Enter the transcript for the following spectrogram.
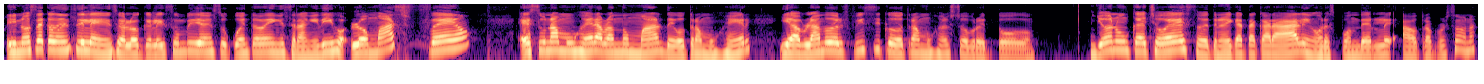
y no se quedó en silencio, lo que le hizo un video en su cuenta de Instagram y dijo, lo más feo es una mujer hablando mal de otra mujer y hablando del físico de otra mujer sobre todo. Yo nunca he hecho eso de tener que atacar a alguien o responderle a otra persona,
